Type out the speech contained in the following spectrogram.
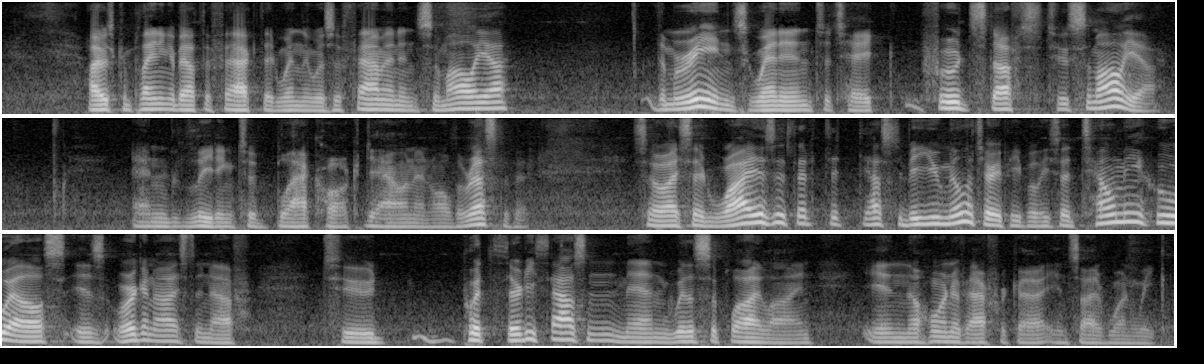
I was complaining about the fact that when there was a famine in Somalia, the Marines went in to take foodstuffs to Somalia and leading to Black Hawk Down and all the rest of it. So I said, why is it that it has to be you military people? He said, tell me who else is organized enough to put 30,000 men with a supply line in the Horn of Africa inside of one week.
